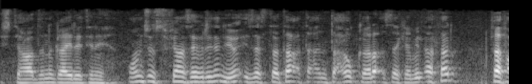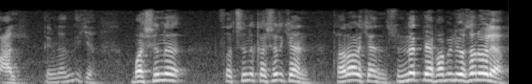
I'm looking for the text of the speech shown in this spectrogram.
İçtihadını, gayretini. Onun için Süfyan Sevri ne diyor? اِذَا اسْتَتَعْتَ اَنْ تَحُكَّ رَأْسَكَ بِالْأَثَرِ فَفْعَلْ Deminden dedik ya. Başını, saçını kaşırken, tararken sünnetle yapabiliyorsan öyle yap.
